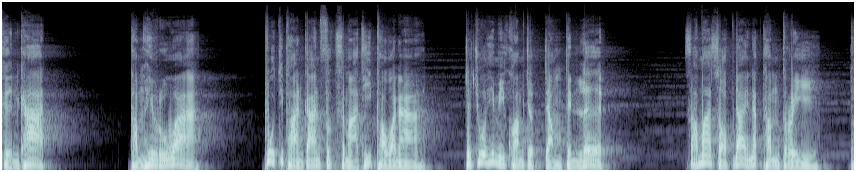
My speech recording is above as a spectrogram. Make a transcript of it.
เกินคาดทำให้รู้ว่า ผู้ที่ผ่านการฝึกสมาธิภาวนา จะช่วยให้มีความจดจำเป็นเลิศ สามารถสอบได้นักธรรมตรี โท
